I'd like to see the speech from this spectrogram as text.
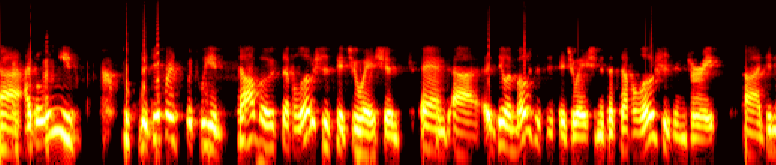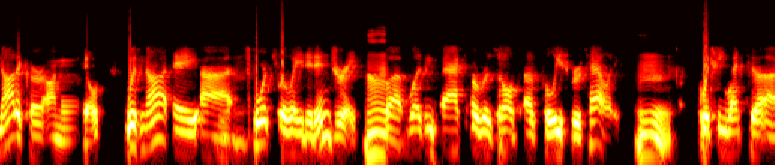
uh, I believe the difference between Tombo Sefolosha's situation and uh, Dylan Moses' situation is that Sefolosha's injury uh, did not occur on the field, was not a uh, sports related injury, Mm, but was in fact a result of police brutality mm. which he went to uh,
